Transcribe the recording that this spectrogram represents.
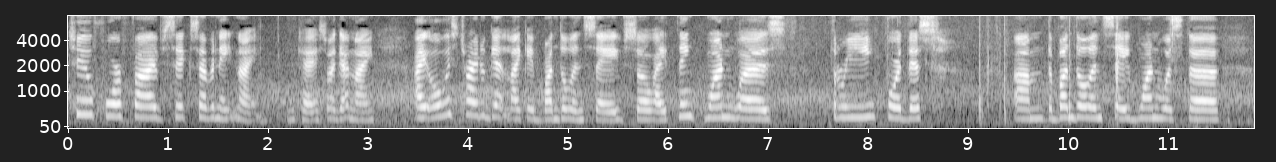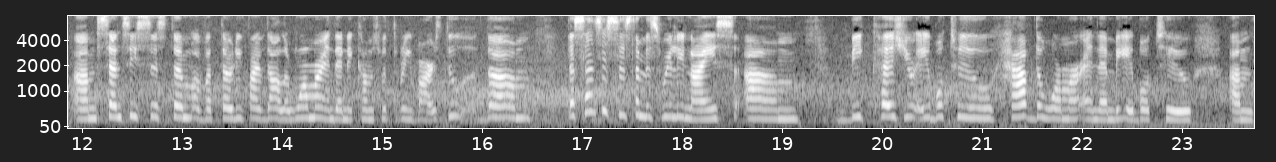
two, four, five, six, seven, eight, nine. Okay, so I got nine. I always try to get like a bundle and save. So I think one was three for this, um, the bundle and save. One was the um, Scentsy system of a $35 warmer and then it comes with three bars. The, the, um, the Scentsy system is really nice um, because you're able to have the warmer and then be able to um,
